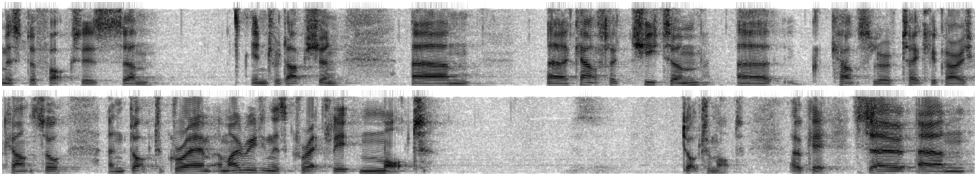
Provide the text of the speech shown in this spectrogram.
Mr. Fox's um, introduction. Um, uh, Councillor Cheetham, uh, Councillor of Takeley Parish Council, and Dr. Graham, am I reading this correctly? Mott. Yes, sir. Dr. Mott. Okay, so um,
